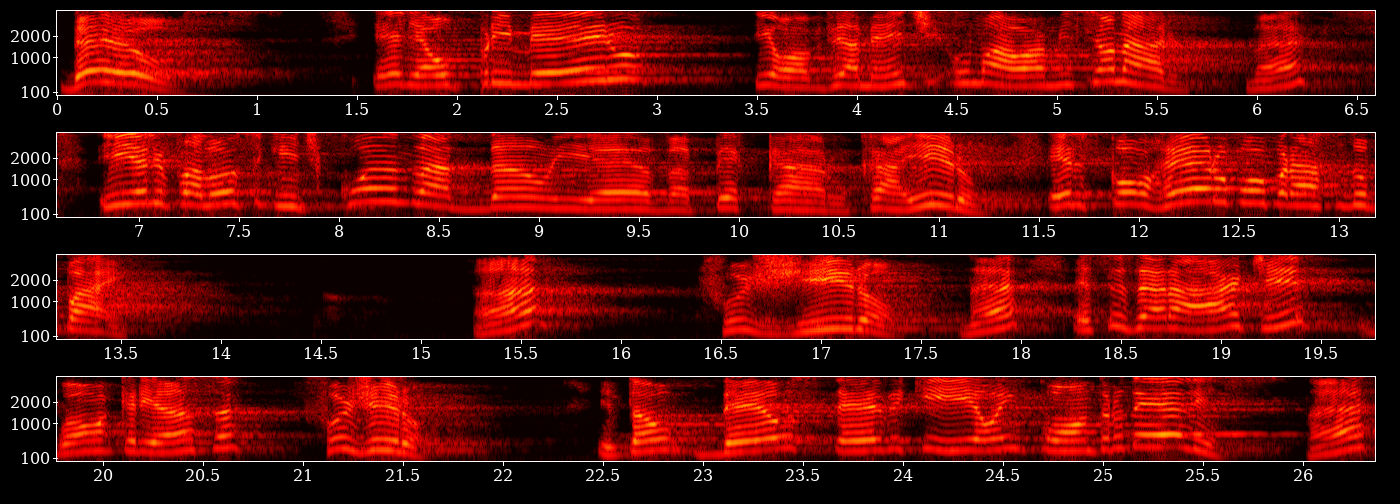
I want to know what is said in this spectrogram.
Deus. Ele é o primeiro e, obviamente, o maior missionário, né? E ele falou o seguinte: quando Adão e Eva pecaram, caíram, eles correram para o braço do pai. Hã? Fugiram, né? Eles fizeram a arte igual uma criança, fugiram. Então Deus teve que ir ao encontro deles, né?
